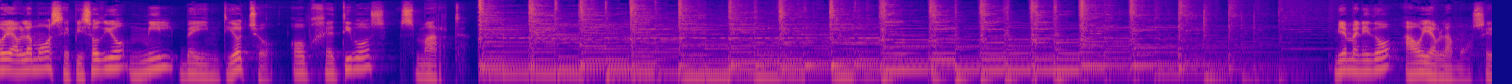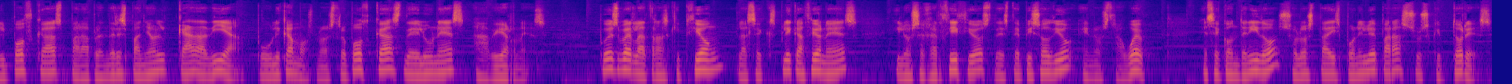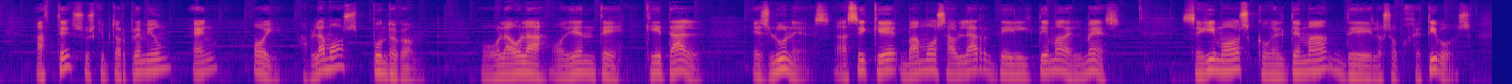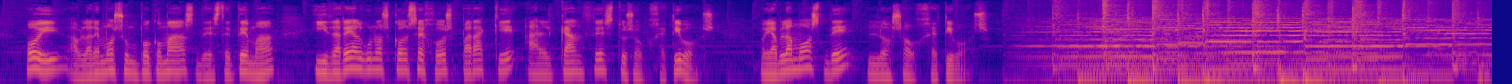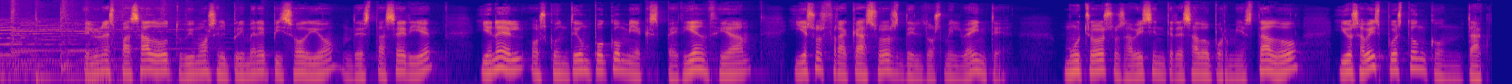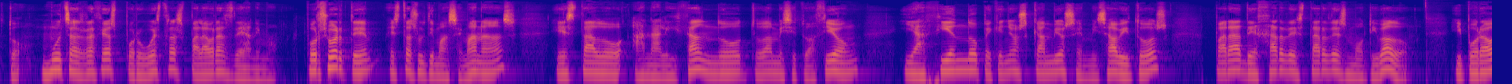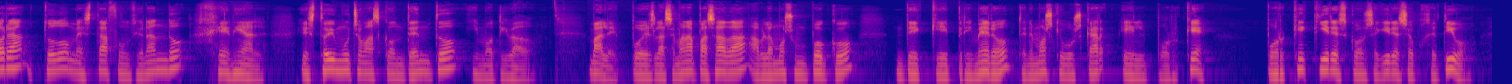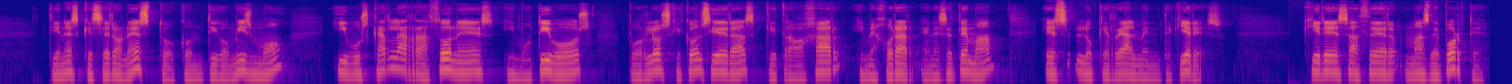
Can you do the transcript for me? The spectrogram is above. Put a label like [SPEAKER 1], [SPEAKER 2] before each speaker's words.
[SPEAKER 1] Hoy hablamos episodio 1028, Objetivos SMART. Bienvenido a Hoy Hablamos, el podcast para aprender español cada día. Publicamos nuestro podcast de lunes a viernes. Puedes ver la transcripción, las explicaciones y los ejercicios de este episodio en nuestra web ese contenido solo está disponible para suscriptores. Hazte suscriptor premium en hoyhablamos.com. Hola, hola, oyente, ¿qué tal? Es lunes, así que vamos a hablar del tema del mes. Seguimos con el tema de los objetivos. Hoy hablaremos un poco más de este tema y daré algunos consejos para que alcances tus objetivos. Hoy hablamos de los objetivos. El lunes pasado tuvimos el primer episodio de esta serie y en él os conté un poco mi experiencia y esos fracasos del 2020. Muchos os habéis interesado por mi estado y os habéis puesto en contacto. Muchas gracias por vuestras palabras de ánimo. Por suerte, estas últimas semanas he estado analizando toda mi situación y haciendo pequeños cambios en mis hábitos para dejar de estar desmotivado y por ahora todo me está funcionando genial. Estoy mucho más contento y motivado. Vale, pues la semana pasada hablamos un poco de que primero tenemos que buscar el por qué. ¿Por qué quieres conseguir ese objetivo? Tienes que ser honesto contigo mismo y buscar las razones y motivos por los que consideras que trabajar y mejorar en ese tema es lo que realmente quieres. ¿Quieres hacer más deporte?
